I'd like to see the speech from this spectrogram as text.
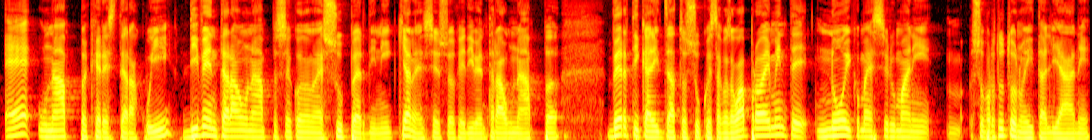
è un'app che resterà qui diventerà un'app secondo me super di nicchia nel senso che diventerà un'app verticalizzato su questa cosa qua. Probabilmente noi come esseri umani, soprattutto noi italiani,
